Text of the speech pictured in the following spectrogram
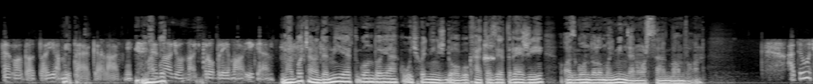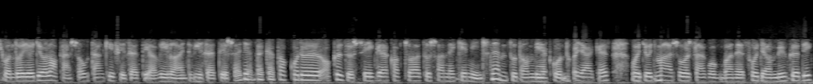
feladatai, amit el kell látni. Már Ez bo- nagyon nagy probléma, igen. Már bocsánat, de miért gondolják úgy, hogy nincs dolguk? Hát azért rezsi, azt gondolom, hogy minden országban van. Hát ő úgy gondolja, hogy a lakása után kifizeti a villanyt, vizet és egyebeket, akkor ő a közösséggel kapcsolatosan neki nincs. Nem tudom, miért gondolják ezt, vagy hogy más országokban ez hogyan működik.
